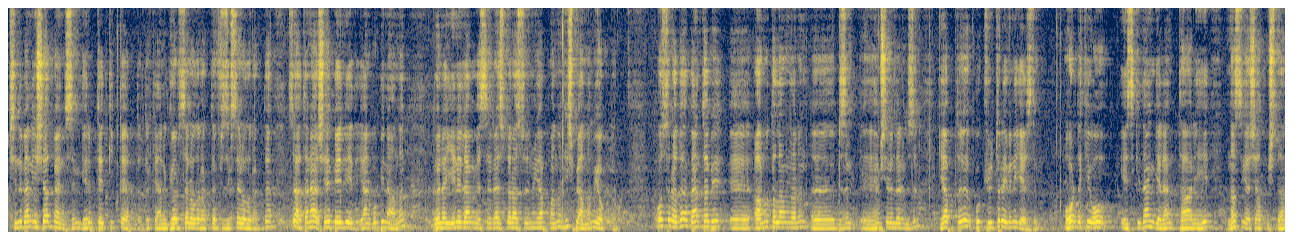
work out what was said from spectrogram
Şimdi ben inşaat mühendisiyim. Gelip tetkik de yaptırdık. Yani görsel olarak da fiziksel olarak da zaten her şey belliydi. Yani bu binanın böyle yenilenmesi, restorasyonu yapmanın hiçbir anlamı yoktu. O sırada ben tabii e, armut alanların e, bizim e, hemşerilerimizin yaptığı bu kültür evini gezdim. Oradaki o eskiden gelen tarihi nasıl yaşatmışlar,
